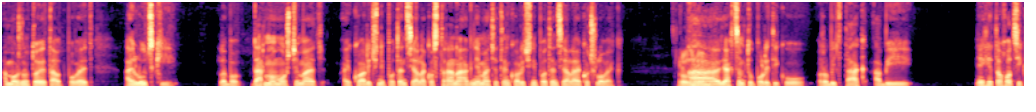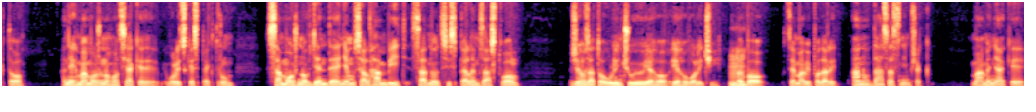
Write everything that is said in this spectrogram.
a možno to je tá odpoveď, aj ľudský. Lebo darmo môžete mať aj koaličný potenciál ako strana, ak nemáte ten koaličný potenciál aj ako človek. Rozumiem. A ja chcem tú politiku robiť tak, aby nech je to hocikto a nech má možno hociaké voličské spektrum, sa možno v deň D nemusel hambiť sadnúť si s pelem za stôl, že ho za to ulinčujú jeho, jeho voliči. Mm. Lebo chcem, aby podali, áno, dá sa s ním, však máme nejaké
